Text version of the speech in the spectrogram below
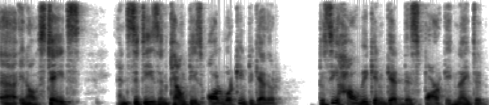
uh, you know states and cities and counties all working together to see how we can get this spark ignited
